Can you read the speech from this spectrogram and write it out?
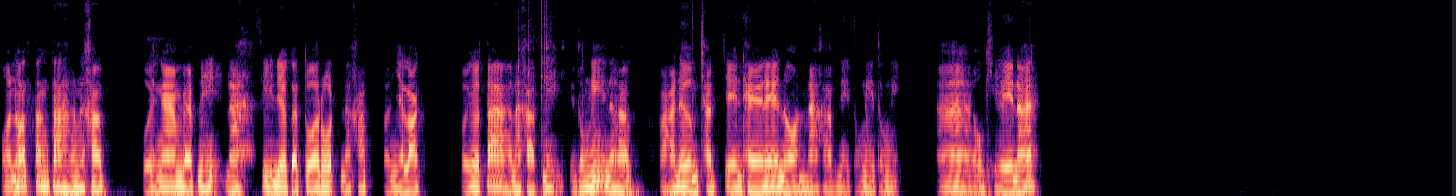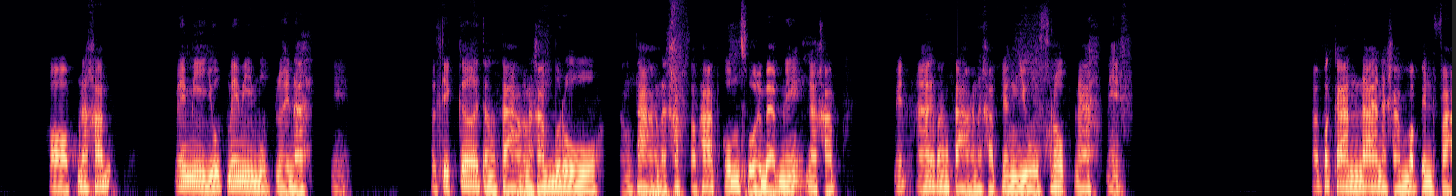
หัวน็อตต่างๆนะครับ สวยงามแบบนี้นะ สีเดียวกับตัวรถนะครับ สัญลักษณ์โตโยต้านะครับนี่อยู่ตรงนี้นะครับ ฝาเดิมชัดเจนแท้แน่นอนนะครับนี่ตรงนี้ตรงนี้ อ่าโอเคนะขอบนะครับ ไม่มียุบไม่มีบุบเลยนะนี่สติกเกอร์ต่างๆนะครับบรูต่างๆนะครับ สภาพกลมสวยแบบนี้นะครับ เม็ดอาร์ต่างๆนะครับ ยังอยู่ครบนะนี่รับประกันได้นะครับว่าเป็นฝา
